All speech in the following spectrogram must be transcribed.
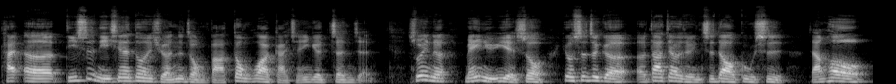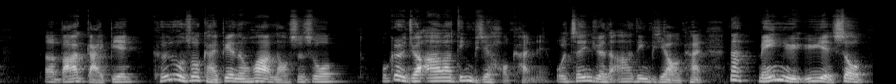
台呃，迪士尼现在都很喜欢那种把动画改成一个真人，所以呢，美女与野兽又是这个呃大家已经知道故事，然后呃把它改编。可如果说改编的话，老实说，我个人觉得阿拉丁比较好看呢。我真觉得阿拉丁比较好看。那美女与野兽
